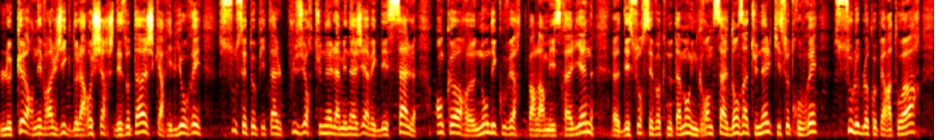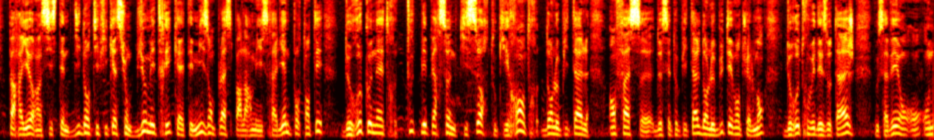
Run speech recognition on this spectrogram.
le cœur névralgique de la recherche des otages, car il y aurait sous cet hôpital plusieurs tunnels aménagés avec des salles encore euh, non découvertes par l'armée israélienne. Euh, des sources évoquent notamment une grande salle dans un tunnel qui se trouverait sous le bloc opératoire. Par ailleurs, un système d'identification biométrique a été mis en place par l'armée israélienne pour tenter de reconnaître toutes les personnes qui sortent ou qui rentrent dans l'hôpital en face euh, de cet hôpital dans le but éventuellement de retrouver des otages. Vous savez, on, on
